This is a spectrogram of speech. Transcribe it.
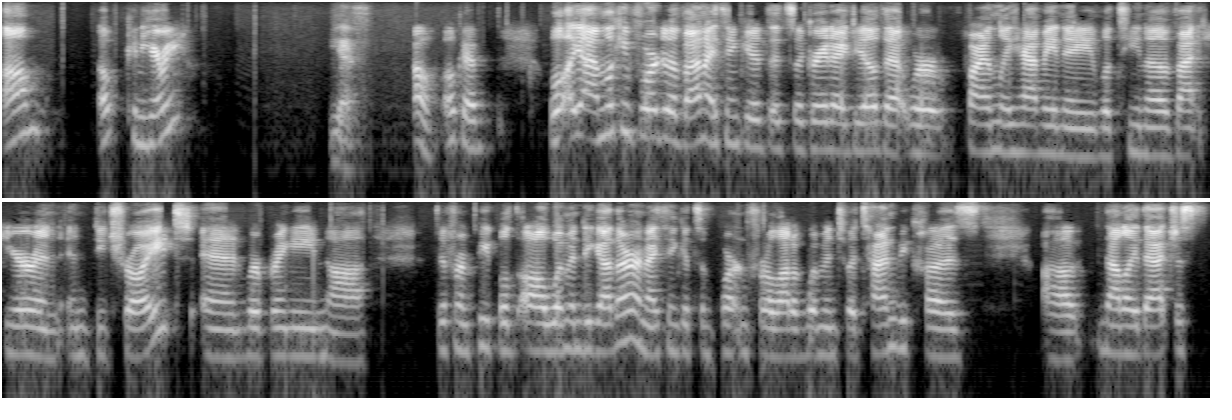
Um. Oh, can you hear me? Yes. Oh, okay. Well, yeah, I'm looking forward to the event. I think it, it's a great idea that we're finally having a Latina event here in, in Detroit, and we're bringing uh, different people, all women together, and I think it's important for a lot of women to attend because uh, not only that, just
